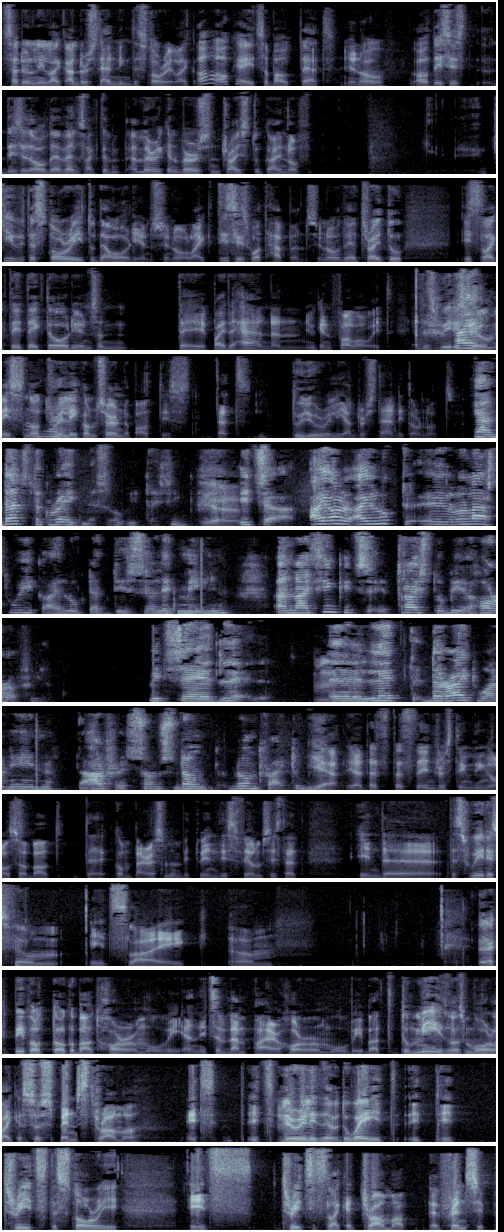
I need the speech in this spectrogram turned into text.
suddenly like understanding the story, like oh okay, it's about that, you know. Oh, this is this is all the events. Like the American version tries to kind of give the story to the audience, you know, like this is what happens, you know. They try to. It's like they take the audience and they by the hand and you can follow it. And the Swedish I- film is not yeah. really concerned about this. That do you really understand it or not? Yeah, and that's the greatness of it, I think. Yeah. It's uh, I I looked uh, last week. I looked at this uh, Let Me In, and I think it's it tries to be a horror film, which said le, Mm. uh, let the right one in. The Alfredsons don't don't try to be. Yeah, yeah, that's that's the interesting thing also about the comparison between these films is that in the the Swedish film it's like um, like people talk about horror movie and it's a vampire horror movie, but to me it was more like a suspense drama. It's it's really the the way it it, it treats the story. It's treats it like a drama, a friendship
